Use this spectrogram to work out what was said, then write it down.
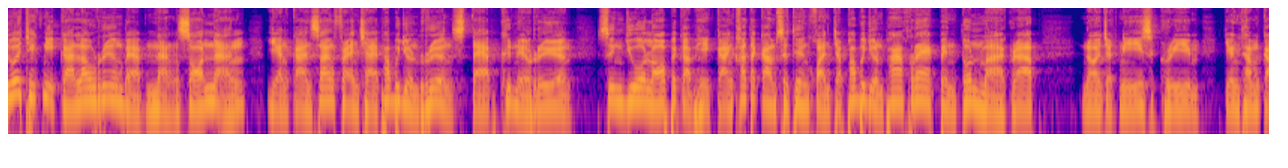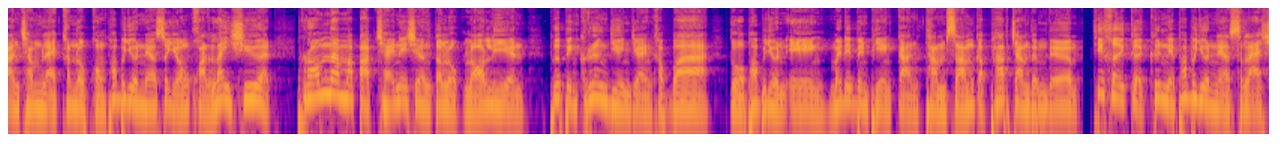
ด้วยเทคนิคการเล่าเรื่องแบบหนังซ้อนหนัง อย่างการสร้างแฟรนไชส์ภาพยนตร์เรื่อง Stab ขึ้นในเรื่อง ซึ่งยั่วล้อไปกับเหตุการณ์ฆาตกรรมสะเทือนขวัญจากภาพยนตร์ภาคแรกเป็นต้นมาครับนอกจากนี้สครีมยังทำการชำแหละขนบของภาพยนตร์แนวสยองขวัญไล่เชือด พร้อมนำมาปรับใช้ในเชิงตลกล้อเลียน เพื่อเป็นเครื่องยืนยันครับว่า ตัวภาพยนตร์เองไม่ได้เป็นเพียงการทำซ้ำกับภาพจำเดิมๆ ที่เคยเกิดขึ้นในภาพยนตร์แนวสแลชเช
